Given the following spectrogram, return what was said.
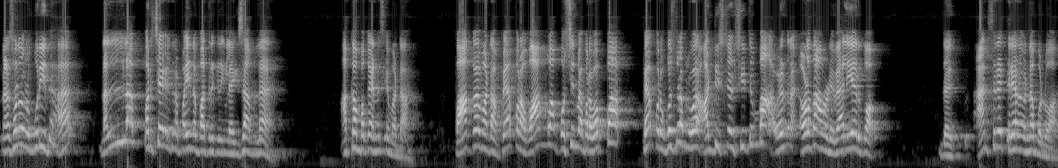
நான் சொல்றது புரியுதா? நல்லா பரீட்சை எழுதுற பையனை பார்த்துருக்கிறீங்களா எக்ஸாம்ல அக்கம் பக்கம் என்ன செய்ய மாட்டான்? பார்க்கவே மாட்டான். பேப்பரை வாங்குவான் கொஸ்டின் பேப்பரை வைப்பான். பேப்பரை கொஸ்டின் பேப்பர் அடிஷ்னல் ஷீட்டும்பா எழுதுறான். அவ்வளோதான் அவனுடைய வேலையே இருக்கும். இந்த ஆன்சரே தெரியாதவன் என்ன பண்ணுவான்?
